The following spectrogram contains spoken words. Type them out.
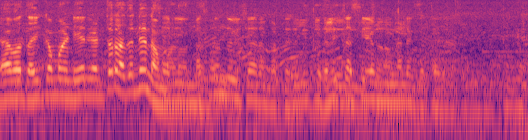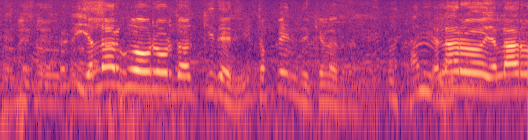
ಯಾವತ್ತು ಹೈಕಮಾಂಡ್ ಏನು ಹೇಳ್ತಾರೋ ಅದನ್ನೇ ನಾವು ಮತ್ತೊಂದು ವಿಚಾರ ಬರ್ತದೆ ಎಲ್ಲರಿಗೂ ಅವ್ರವ್ರದ್ದು ಹಕ್ಕಿದೆ ರೀ. ತಪ್ಪೇನಿದೆ ಕೇಳೋದ್ರಲ್ಲಿ. ಎಲ್ಲರೂ ಎಲ್ಲರೂ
